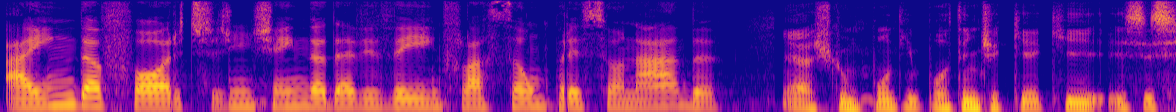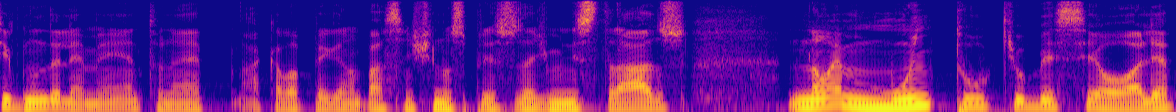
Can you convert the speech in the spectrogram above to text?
ainda forte, a gente ainda deve ver inflação pressionada? É, acho que um ponto importante aqui é que esse segundo elemento, né, acaba pegando bastante nos preços administrados. Não é muito o que o BC olha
